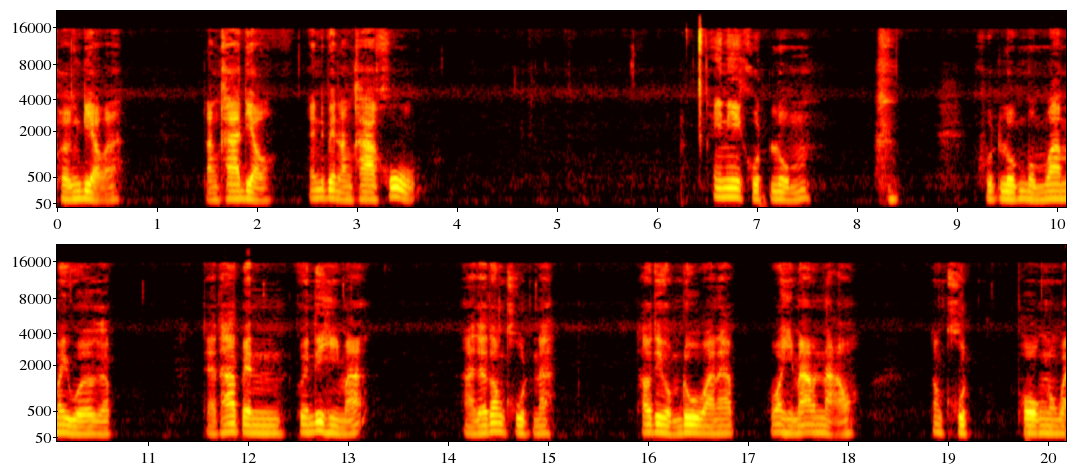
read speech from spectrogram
เพิงเดี่ยวนะหลังคาเดี่ยว อันนี้เป็นหลังคาคู่ไอ้นี่ขุดหลุม ขุดหลุมผมว่าไม่เวิร์กครับ แต่ถ้าเป็นพื้นที่หิมะ อาจจะต้องขุดนะ เท่าที่ผมดูมานะครับ เพราะว่าหิมะมันหนาว ต้องขุดโพงลงไป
